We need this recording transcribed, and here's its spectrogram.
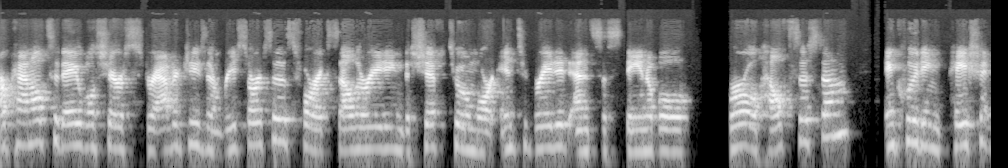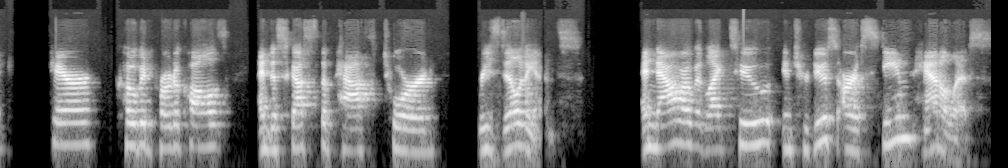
Our panel today will share strategies and resources for accelerating the shift to a more integrated and sustainable rural health system, including patient care, COVID protocols, and discuss the path toward resilience. And now I would like to introduce our esteemed panelists.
